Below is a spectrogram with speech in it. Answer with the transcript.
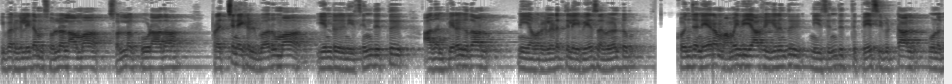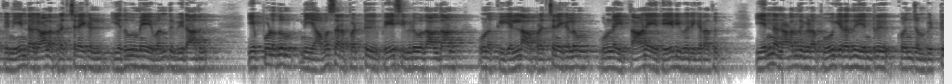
இவர்களிடம் சொல்லலாமா? சொல்லக்கூடாதா? பிரச்சனைகள் வருமா என்று நீ சிந்தித்து அதன் பிறகுதான் நீ அவர்களிடத்திலே பேச வேண்டும். கொஞ்ச நேரம் அமைதியாக இருந்து நீ சிந்தித்து பேசிவிட்டால் உனக்கு நீண்ட கால பிரச்சனைகள் எதுவுமே வந்து விடாது. எப்பொழுதும் நீ அவசரப்பட்டு பேசி விடுவதால் தான் உனக்கு எல்லா பிரச்சனைகளும் உன்னை தானே தேடி வருகிறது. என்ன நடந்துவிடப் போகிறது என்று கொஞ்சம் விட்டு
